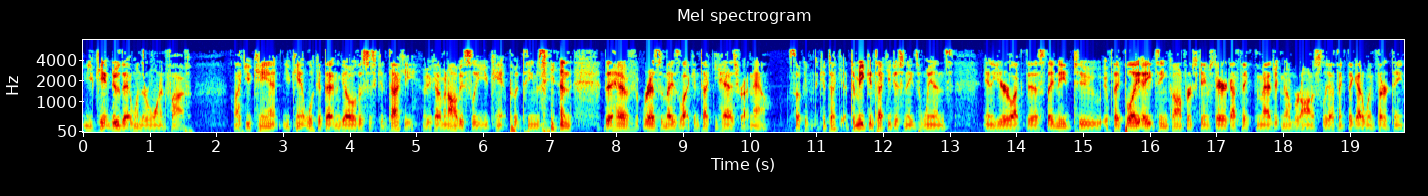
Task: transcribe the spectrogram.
You can't do that when they're one and five. Like you can't you can't look at that and go, oh, this is Kentucky. Because I mean, obviously you can't put teams in that have resumes like Kentucky has right now. So Kentucky, to me, Kentucky just needs wins in a year like this. They need to, if they play 18 conference games, Derek, I think the magic number, honestly, I think they got to win 13.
